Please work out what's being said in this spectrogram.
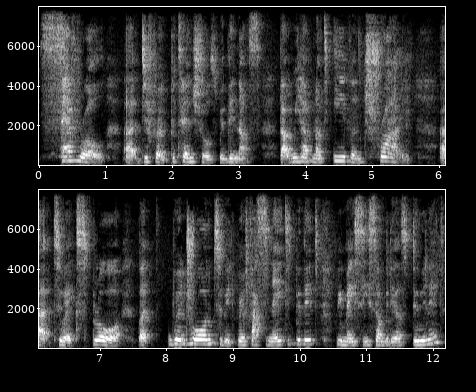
several uh, different potentials within us that we have not even tried uh, to explore. But we're drawn to it we're fascinated with it we may see somebody else doing it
